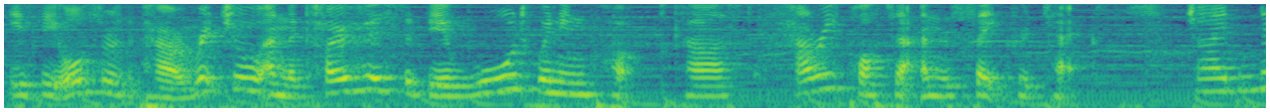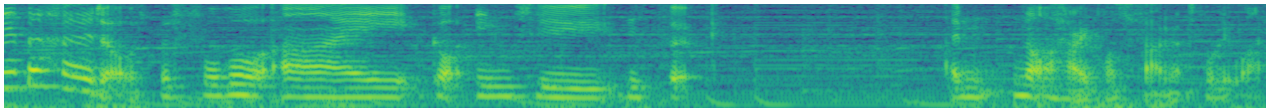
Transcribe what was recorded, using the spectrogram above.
He's the author of The Power of Ritual and the co host of the award winning podcast Harry Potter and the Sacred Text, which I had never heard of before I got into this book. I'm not a Harry Potter fan, that's probably why.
